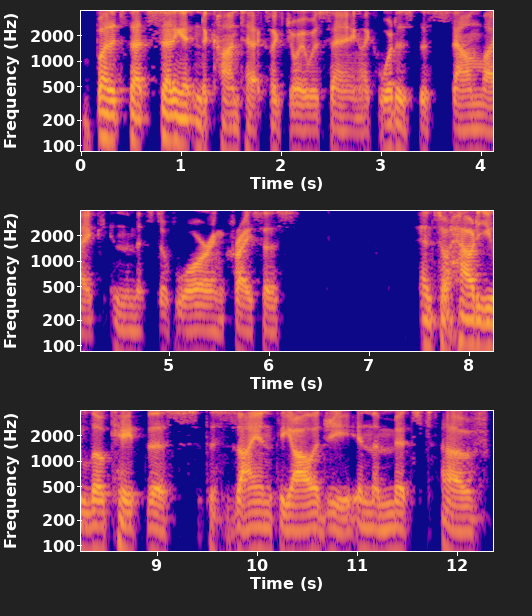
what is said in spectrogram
But it's that setting it into context, like Joy was saying, like, what does this sound like in the midst of war and crisis? And so how do you locate this, this Zion theology in the midst of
